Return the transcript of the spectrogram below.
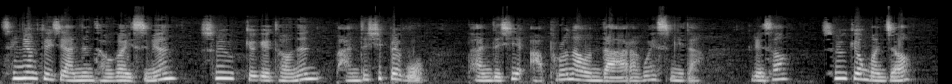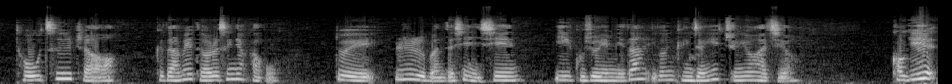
생략되지 않는 더가 있으면 소유격의 더는 반드시 빼고 반드시 앞으로 나온다 라고 했습니다. 그래서 소유격 먼저 도츠저 그 다음에 더를 생략하고 对日本的信心이 구조입니다. 이건 굉장히 중요하지요. 거기에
